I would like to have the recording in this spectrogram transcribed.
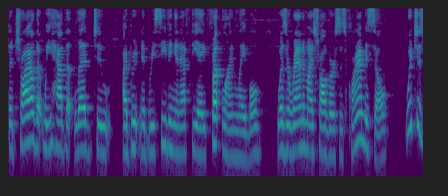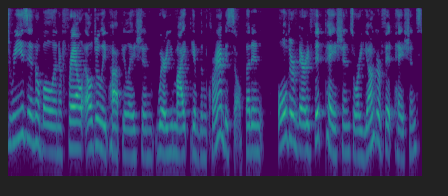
the trial that we had that led to ibrutinib receiving an FDA frontline label was a randomized trial versus chlorambucil, which is reasonable in a frail elderly population where you might give them chlorambucil. But in older, very fit patients or younger fit patients,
